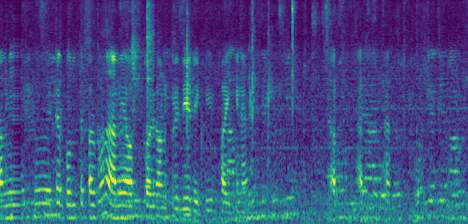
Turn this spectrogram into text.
আমি তো এটা বলতে পারব না আমি অফ করে অন করে দিয়ে দেখি হয় কিনা। আপ- আপ- আপ-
